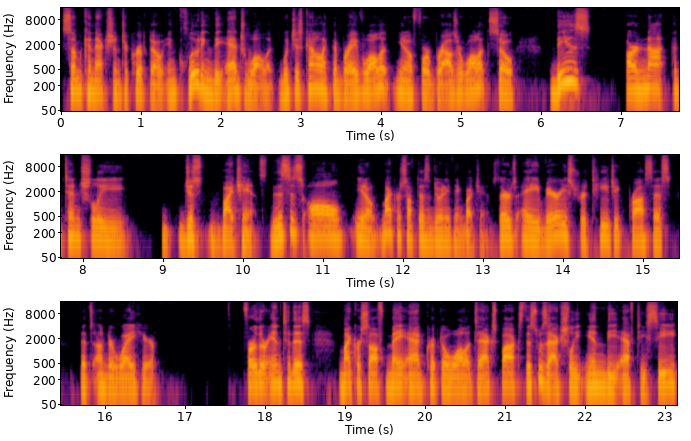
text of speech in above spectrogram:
some connection to crypto, including the Edge wallet, which is kind of like the Brave wallet, you know, for browser wallets. So these are not potentially just by chance. This is all, you know, Microsoft doesn't do anything by chance. There's a very strategic process that's underway here. Further into this, Microsoft may add crypto wallet to Xbox. This was actually in the FTC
